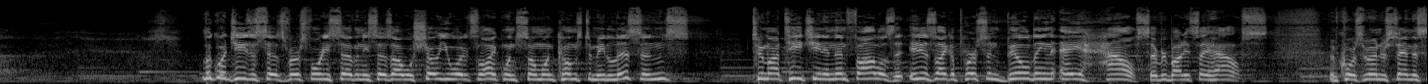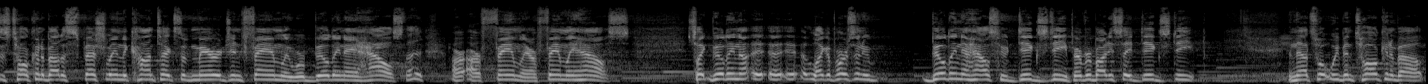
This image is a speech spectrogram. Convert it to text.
Look what Jesus says, verse 47. He says, I will show you what it's like when someone comes to me, listens to my teaching, and then follows it. It is like a person building a house. Everybody say house. Of course, we understand this is talking about, especially in the context of marriage and family. We're building a house, that, our, our family, our family house. It's like building, a, like a person who building a house who digs deep. Everybody say digs deep. And that's what we've been talking about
